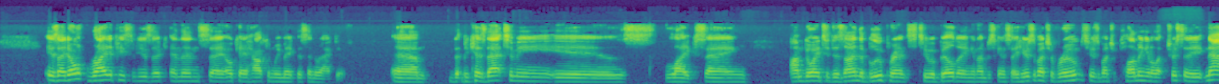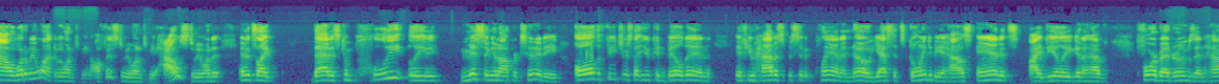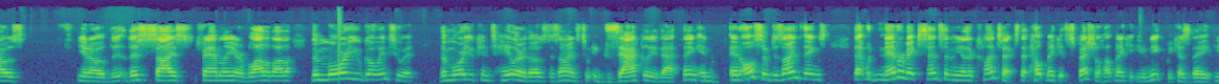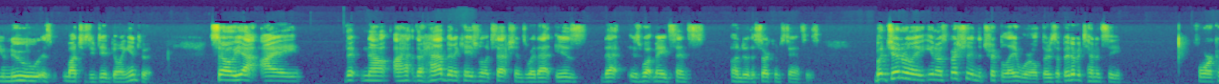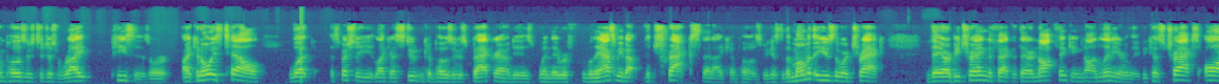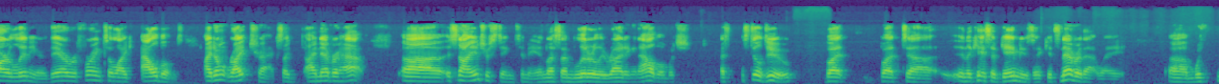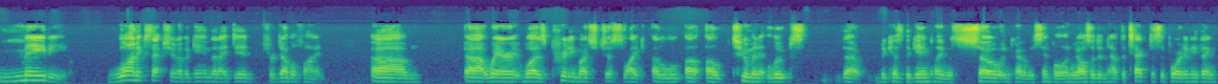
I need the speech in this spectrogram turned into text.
is I don't write a piece of music and then say, okay, how can we make this interactive? Um, because that to me is like saying, I'm going to design the blueprints to a building and I'm just going to say, here's a bunch of rooms, here's a bunch of plumbing and electricity. Now, what do we want? Do we want it to be an office? Do we want it to be a house? Do we want it? And it's like, that is completely missing an opportunity. All the features that you can build in if you have a specific plan and know, yes, it's going to be a house and it's ideally going to have four bedrooms and house, you know, th- this size family or blah, blah, blah, blah. The more you go into it, the more you can tailor those designs to exactly that thing and, and also design things that would never make sense in any other context that help make it special, help make it unique because they you knew as much as you did going into it. So yeah, I that now I, there have been occasional exceptions where that is that is what made sense under the circumstances. But generally, you know, especially in the AAA world, there's a bit of a tendency for composers to just write pieces, or I can always tell what, especially like a student composer's background is when they were when they ask me about the tracks that I compose, because the moment they use the word track, they are betraying the fact that they are not thinking non-linearly because tracks are linear. They are referring to like albums. I don't write tracks. I, I never have. Uh, it's not interesting to me unless I'm literally writing an album, which I still do. But but uh, in the case of game music, it's never that way. Um, with maybe one exception of a game that I did for Double Fine, um, uh, where it was pretty much just like a, a, a two minute loops that because the gameplay was so incredibly simple, and we also didn't have the tech to support anything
